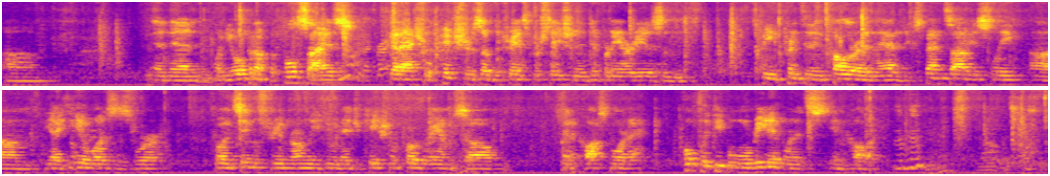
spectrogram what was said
Um, And then when you open up the full size, got actual pictures of the transfer station in different areas and it's being printed in color at an added expense, obviously. Um, The idea was is we're going single stream, normally you do an educational program, so it's gonna cost more to, hopefully people will read it when it's in color. Mhm. No, this is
